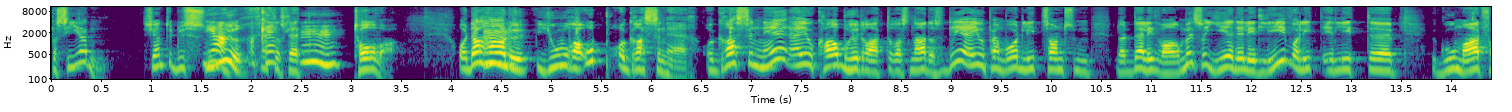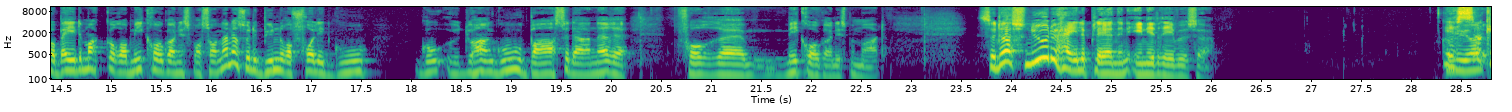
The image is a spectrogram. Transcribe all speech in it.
På sida av den. Skjønte du? Du Ja, snur rett og slett torva. Og da har du jorda opp og gresset ned. Og gresset ned er jo karbohydrater og snadder, så det er jo på en måte litt sånn som når det blir litt varme, så gir det litt liv og litt, litt uh, god mat for beidemakker og mikroorganismer og sånn, så du begynner å få litt god, god Du har en god base der nede for uh, mikroorganismemat. Så da snur du hele plenen inn i drivhuset. Yes, ok.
